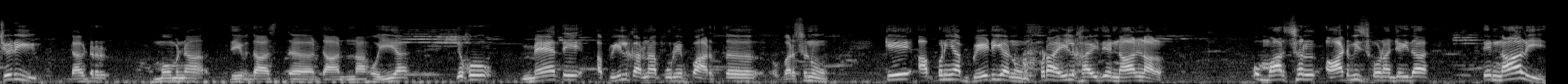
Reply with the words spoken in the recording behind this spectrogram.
ਜਿਹੜੀ ਡਾਕਟਰ ਮੋਮਨਾ ਦੇਵਦਾਸ ਅ, ਦਾ ਨਾਲ ਹੋਈ ਆ। ਦੇਖੋ ਮੈਂ ਤੇ ਅਪੀਲ ਕਰਨਾ ਪੂਰੇ ਭਾਰਤ ਵਰਸ ਨੂੰ ਕਿ ਆਪਣੀਆਂ ਬੇਟੀਆਂ ਨੂੰ ਪੜ੍ਹਾਈ ਲਿਖਾਈ ਦੇ ਨਾਲ ਨਾਲ ਉਹ ਮਾਰਸ਼ਲ ਆਰਟ ਵੀ ਸਿਖਾਉਣਾ ਚਾਹੀਦਾ ਤੇ ਨਾਲ ਹੀ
